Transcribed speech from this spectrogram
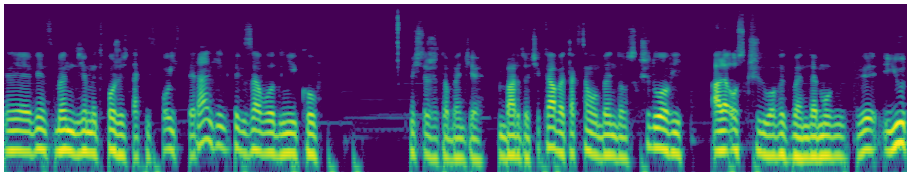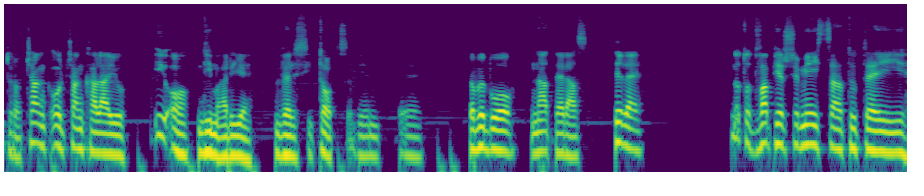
e, więc będziemy tworzyć taki swoisty ranking tych zawodników. Myślę, że to będzie bardzo ciekawe. Tak samo będą skrzydłowi, ale o skrzydłowych będę mówił jutro. Chang, o Chankalaju i o Di Marie wersji TOTS, więc y, to by było na teraz tyle. No to dwa pierwsze miejsca tutaj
